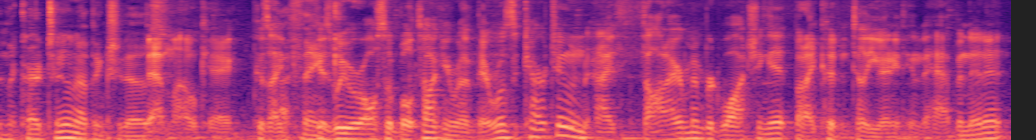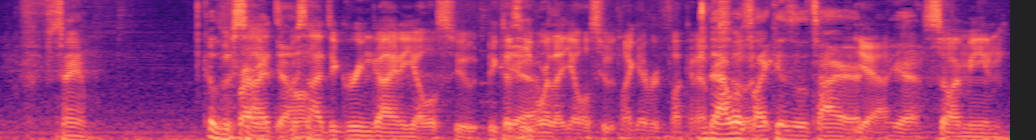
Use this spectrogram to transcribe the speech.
In the cartoon, I think she does. That okay because I think- because we were also both talking about it. there was a cartoon, and I thought I remembered watching it, but I couldn't tell you anything that happened in it Same. Because besides besides a green guy in a yellow suit because he wore that yellow suit in like every fucking episode. that was like his attire. yeah Yeah. So I mean,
